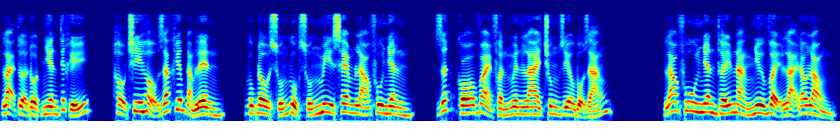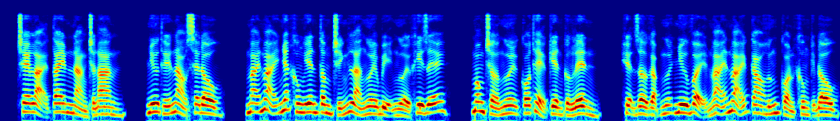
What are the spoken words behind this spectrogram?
lại tựa đột nhiên tiết khí, hậu chi hậu giác khiếp đảm lên, gục đầu xuống gục xuống mi xem lão phu nhân, rất có vài phần nguyên lai trung diêu bộ dáng. Lão phu nhân thấy nàng như vậy lại đau lòng, che lại tay nàng trấn an, như thế nào sẽ đâu, mãi mãi nhất không yên tâm chính là ngươi bị người khi dễ, mong chờ ngươi có thể kiên cường lên, hiện giờ gặp ngươi như vậy mãi mãi cao hứng còn không kịp đâu.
